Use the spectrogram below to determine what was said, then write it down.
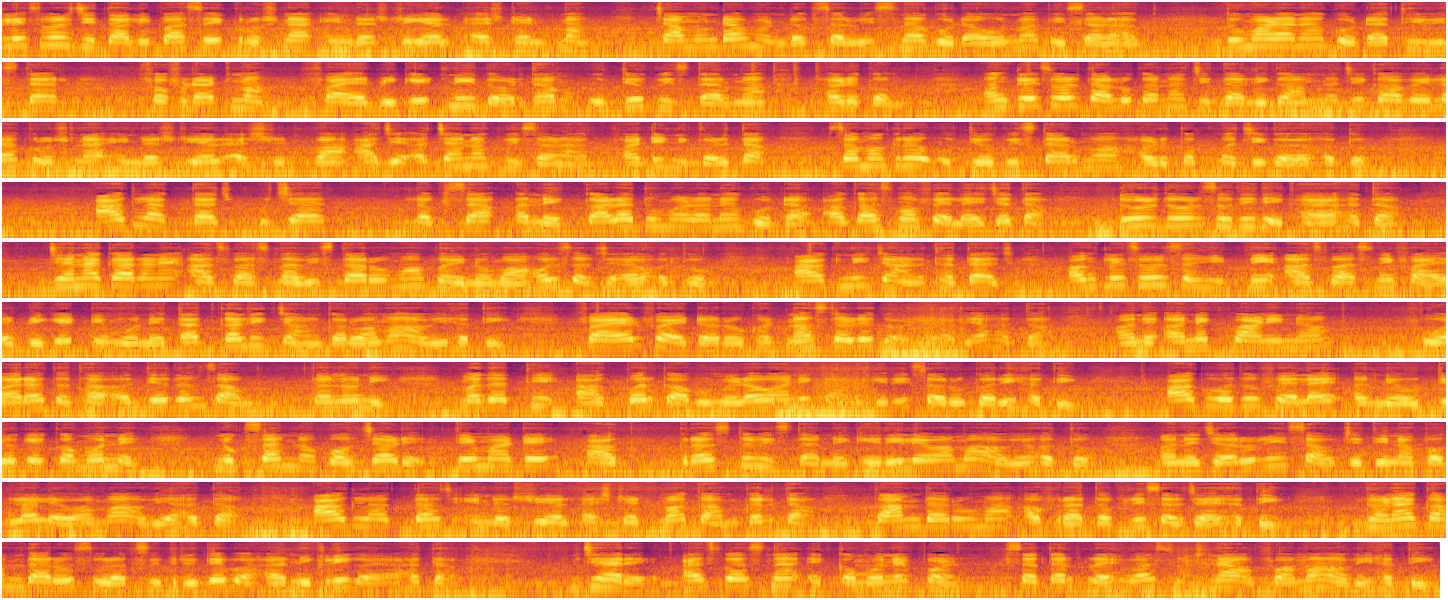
અંકલેશ્વર જીતાલી પાસે કૃષ્ણા ઇન્ડસ્ટ્રીયલ એસ્ટેન્ટમાં ચામુંડા મંડપ સર્વિસના ગોડાઉનમાં ભીષણ આગ. ધુમાડાના ગોટાથી વિસ્તાર ફફડાટમાં ફાયર બ્રિગેડની દોડધામ ઉદ્યોગ વિસ્તારમાં હડકંપ. અંકલેશ્વર તાલુકાના ચિતાલી ગામ નજીક આવેલા કૃષ્ણા ઇન્ડસ્ટ્રીયલ એસ્ટેટમાં આજે અચાનક ભીષણ આગ ફાટી નીકળતા સમગ્ર ઉદ્યોગ વિસ્તારમાં હડકંપ મચી ગયો હતો. આગ લાગતા જ ઊંચા લપસા અને કાળા ધુમાડાના ગોટા આકાશમાં ફેલાઈ જતા દૂર દૂર સુધી દેખાયા હતા. જેના કારણે આસપાસના વિસ્તારોમાં ભયનો માહોલ સર્જાયો હતો. આગની જાણ થતાં જ અંકલેશ્વર સહિતની આસપાસની ફાયર બ્રિગેડ ટીમોને તાત્કાલિક જાણ કરવામાં આવી હતી. ફાયર ફાઇટરો ઘટના સ્થળે દોડી આવ્યા હતા અને અનેક પાણીના ફુવારા તથા અદ્યતન સાધનોની મદદથી આગ પર કાબૂ મેળવવાની કામગીરી શરૂ કરી હતી. આગ વધુ ફેલાય અન્ય ઉદ્યોગ એકમોને નુકસાન ન પહોંચાડે તે માટે આગગ્રસ્ત વિસ્તારને ઘેરી લેવામાં આવ્યો હતો અને જરૂરી સાવચેતીના પગલાં લેવામાં આવ્યા હતા. આગ લાગતા જ ઇન્ડસ્ટ્રીયલ એસ્ટેટમાં કામ કરતા કામદારોમાં અફરાતફરી સર્જાઈ હતી. ઘણા કામદારો સુરક્ષિત રીતે બહાર નીકળી ગયા હતા. જ્યારે આસપાસના એકમોને પણ સતર્ક રહેવા સૂચના આપવામાં આવી હતી.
